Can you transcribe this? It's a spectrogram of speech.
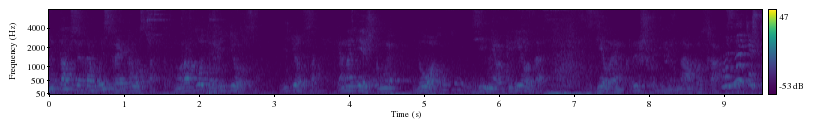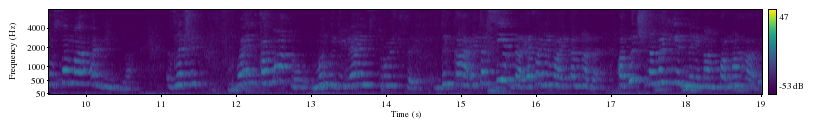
Не так все это быстро и просто. Но работа ведется. Ведется. Я надеюсь, что мы до зимнего периода сделаем крышу на АБК. Вы знаете, что самое обидно? Значит, военкомату мы выделяем стройцех. ДК, это всегда, я понимаю, там надо. Обычно военные нам помогали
